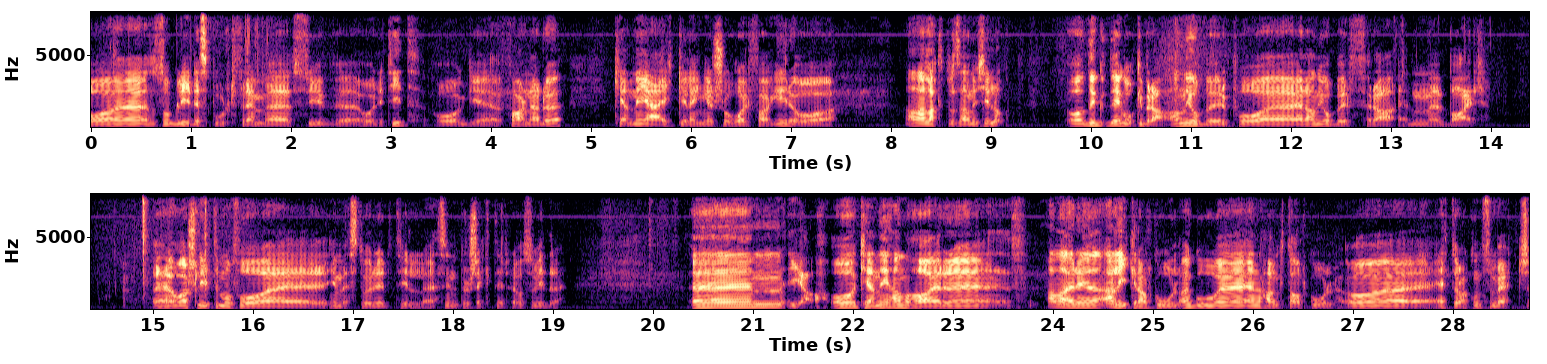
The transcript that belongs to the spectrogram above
Og så blir det spolt frem syv år i tid, og faren er død. Kenny er ikke lenger så hårfager, og han har lagt på seg noen kilo. Og det, det går ikke bra. Han jobber, på, han jobber fra en bar. Eh, Og har slitt med å få eh, investorer til eh, sine prosjekter osv. Um, ja, og Kenny han har han, er, han liker alkohol. Han er god, en hank til alkohol. Og etter å ha konsumert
